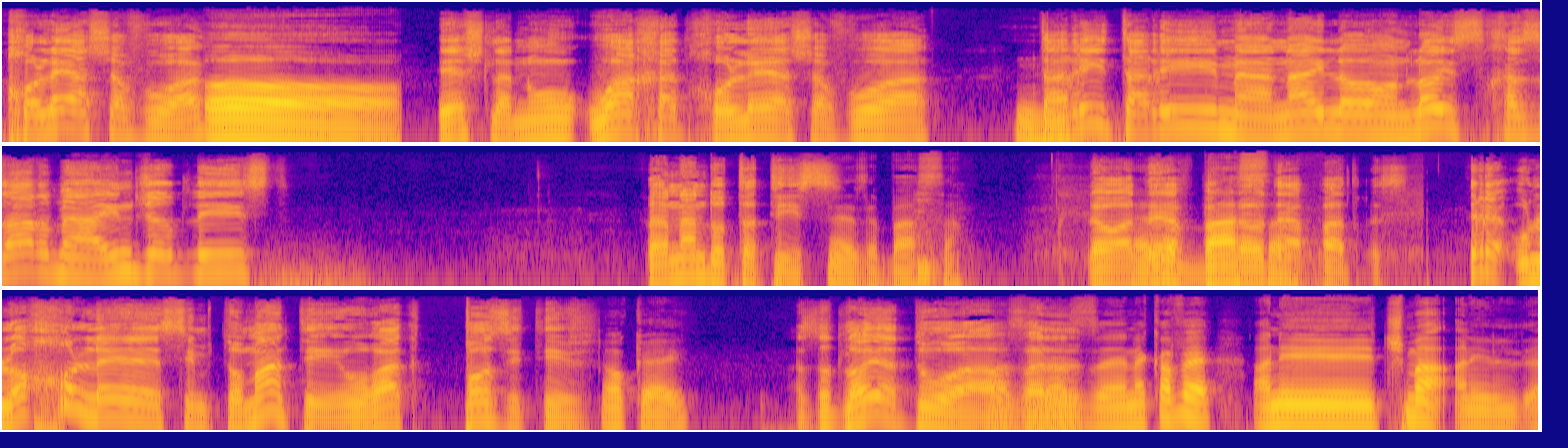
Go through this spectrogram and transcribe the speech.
וחולה השבוע. או, יש לנו וואחד חולה השבוע. טרי טרי מהניילון, לואיס חזר מה injured list. פרננדו טטיס, איזה באסה. לאוהדי איזה הפ- באסה. לאוהדי הפטרס. תראה, הוא לא חולה סימפטומטי, הוא רק פוזיטיב. אוקיי. אז עוד לא ידוע, אז, אבל... אז אה, נקווה. אני, תשמע, אני, אה,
